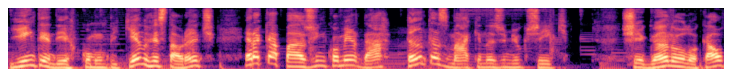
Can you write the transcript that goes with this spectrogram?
e entender como um pequeno restaurante era capaz de encomendar tantas máquinas de milkshake. Chegando ao local,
